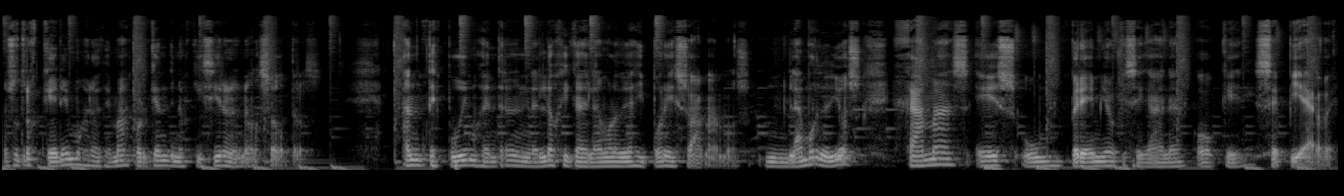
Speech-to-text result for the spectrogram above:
Nosotros queremos a los demás porque antes nos quisieron a nosotros. Antes pudimos entrar en la lógica del amor de Dios y por eso amamos. El amor de Dios jamás es un premio que se gana o que se pierde.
